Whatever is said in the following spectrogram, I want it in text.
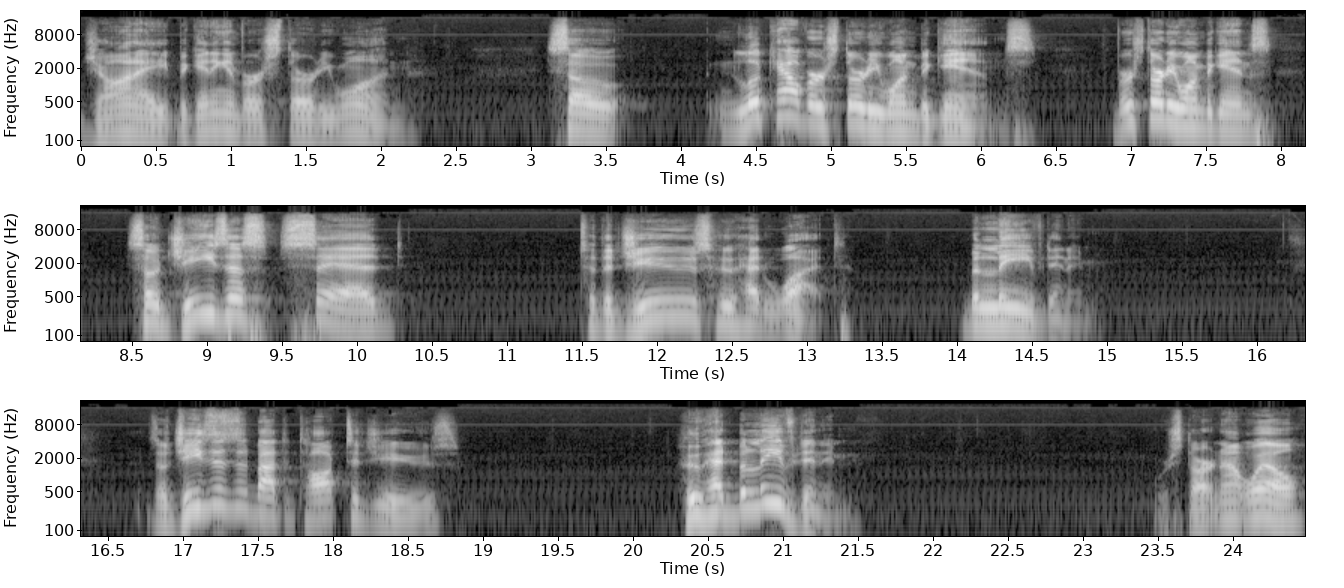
John 8, beginning in verse 31. So, look how verse 31 begins. Verse 31 begins So Jesus said to the Jews who had what? believed in him. So Jesus is about to talk to Jews who had believed in him. We're starting out well.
